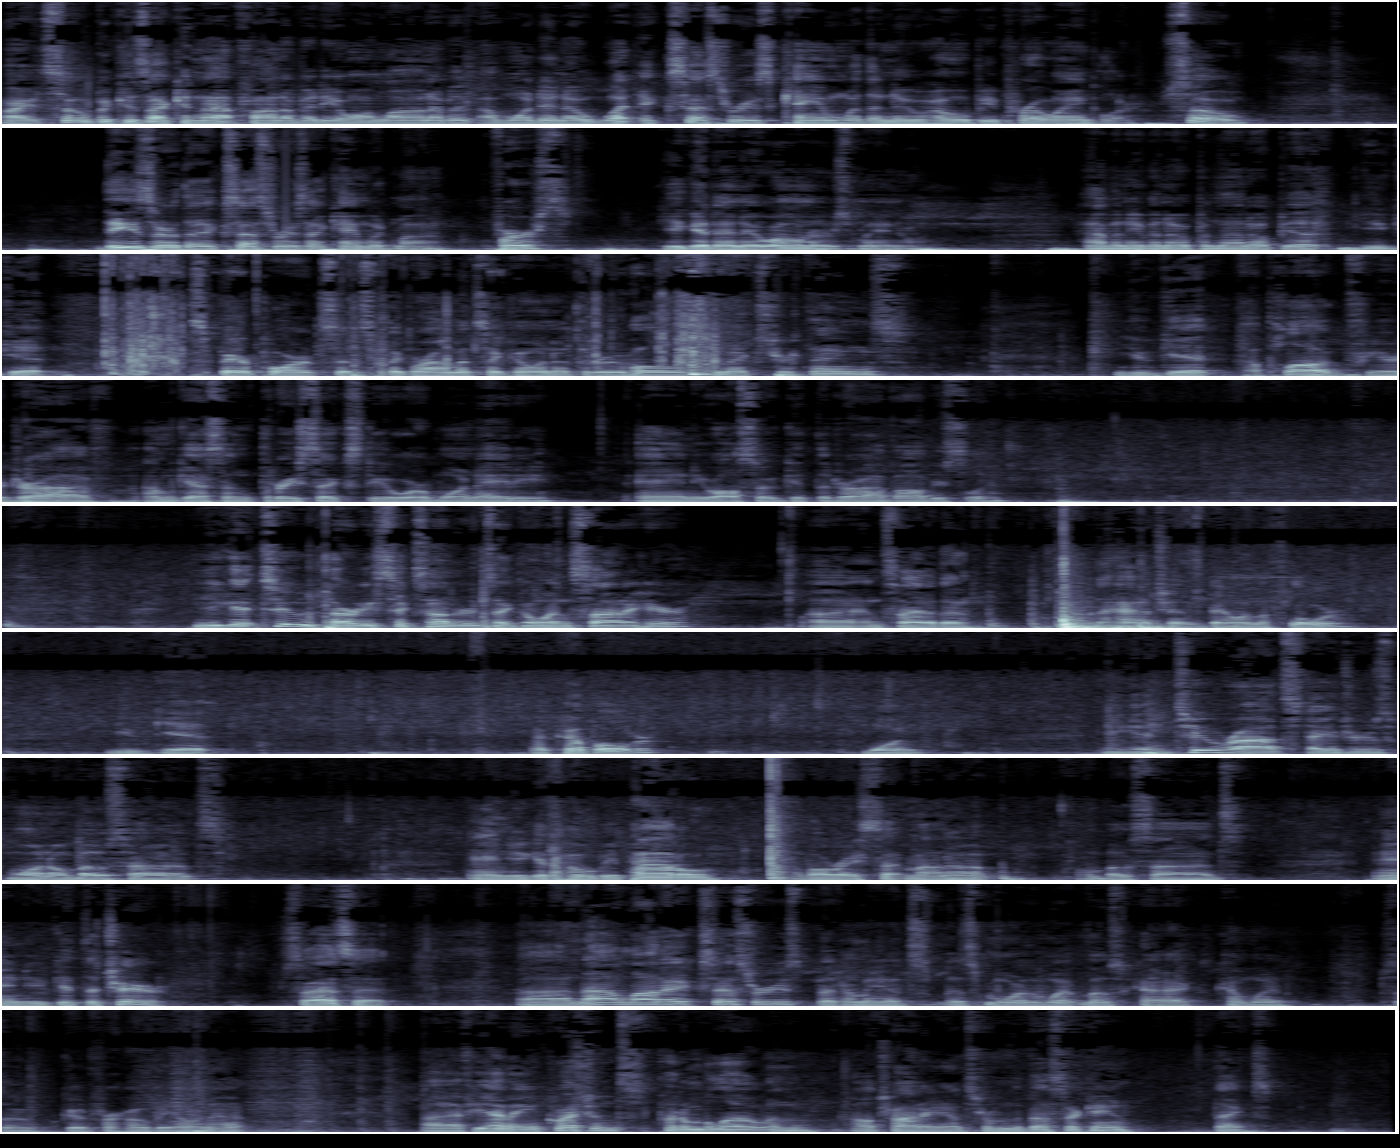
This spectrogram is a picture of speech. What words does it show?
All right, so because I could not find a video online of it, I wanted to know what accessories came with a new Hobie Pro Angler. So these are the accessories that came with mine. First, you get a new owner's manual. Haven't even opened that up yet. You get spare parts. It's the grommets that go in the through holes, some extra things. You get a plug for your drive. I'm guessing 360 or 180. And you also get the drive, obviously. You get two 3600s that go inside of here, uh, inside of the, the hatch and down on the floor. You get a cup holder, one. You get two rod stagers, one on both sides. And you get a Hobie paddle. I've already set mine up on both sides. And you get the chair. So that's it. Uh, not a lot of accessories, but I mean, it's, it's more than what most kayaks come with. So good for Hobie on that. Uh, if you have any questions, put them below and I'll try to answer them the best I can. Thanks.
